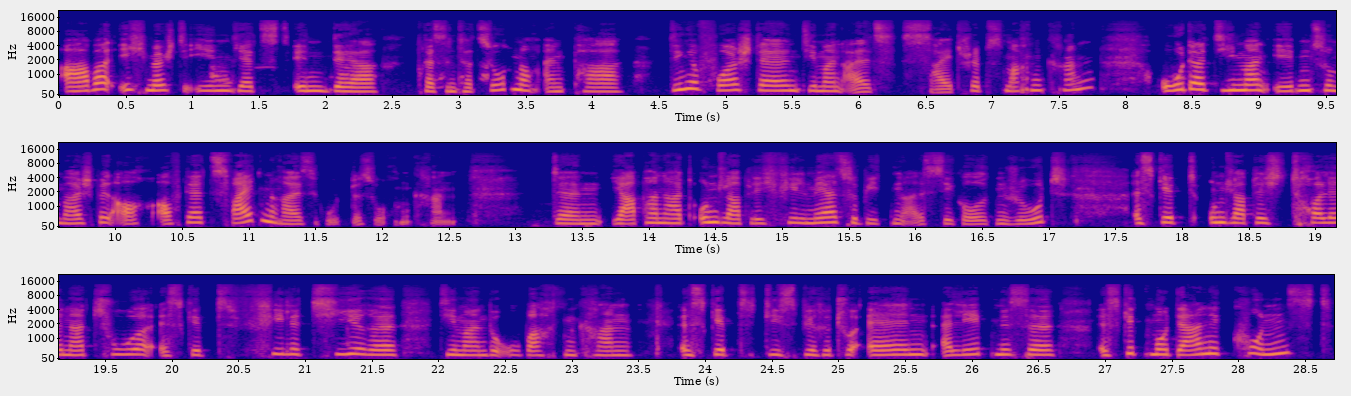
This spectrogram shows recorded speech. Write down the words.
Aber ich möchte Ihnen jetzt in der Präsentation noch ein paar Dinge vorstellen, die man als Side-Trips machen kann oder die man eben zum Beispiel auch auf der zweiten Reise gut besuchen kann. Denn Japan hat unglaublich viel mehr zu bieten als die Golden Route. Es gibt unglaublich tolle Natur. Es gibt viele Tiere, die man beobachten kann. Es gibt die spirituellen Erlebnisse. Es gibt moderne Kunst.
